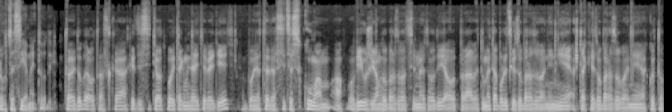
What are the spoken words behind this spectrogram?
procesy a metódy? To je dobrá otázka. Keď si ste odpovedť, tak mi dajte vedieť, lebo ja teda síce skúmam a využívam zobrazovacie metódy, ale práve to metabolické zobrazovanie nie je až také zobrazovanie, ako to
